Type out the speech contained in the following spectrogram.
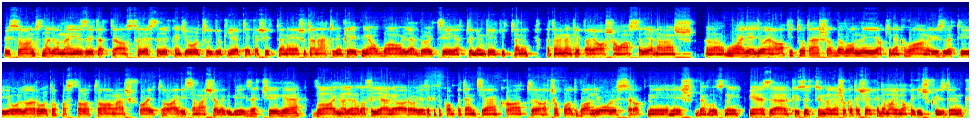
viszont nagyon nehézé tette azt, hogy ezt egyébként jól tudjuk értékesíteni, és utána át tudjunk lépni abba, hogy ebből egy céget tudjunk építeni. Tehát én mindenképpen javaslom azt, hogy érdemes vagy egy olyan alapítótársat bevonni, akinek van üzleti oldalról tapasztalata, másfajta, egészen más jellegű végzettsége, vagy nagyon odafigyelni arra, hogy ezeket a kompetenciákat a csapatban jól összerakni és behozni. Mi ezzel küzdöttünk nagyon sokat, és egyébként a mai napig is küzdünk.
